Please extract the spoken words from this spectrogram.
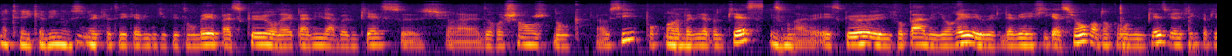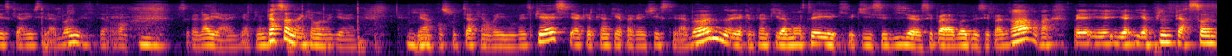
la télécabine aussi. Avec la télécabine qui était tombée parce qu'on n'avait pas mis la bonne pièce sur la, de rechange. Donc là aussi, pourquoi on n'a pas mis la bonne pièce? Est-ce qu'il est ne faut pas améliorer la vérification quand on commande une pièce, vérifier que la pièce qui arrive c'est la bonne, etc. Bon, parce que là, il y, y, a plein de personnes hein, qui ont. Y a, il y a un constructeur qui a envoyé une mauvaise pièce, il y a quelqu'un qui n'a pas vérifié que c'était la bonne, il y a quelqu'un qui l'a montée et qui, qui s'est dit euh, c'est pas la bonne mais c'est pas grave. Enfin, il, y a, il, y a, il, y a, plein de personnes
